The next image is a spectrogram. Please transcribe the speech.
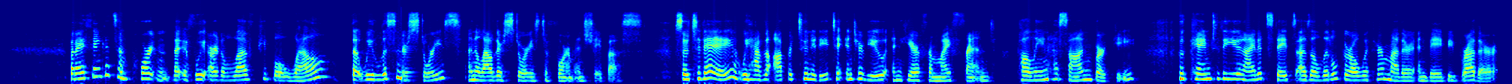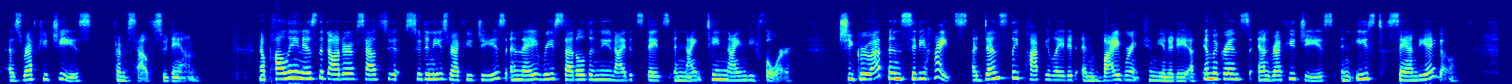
But I think it's important that if we are to love people well, that we listen to their stories and allow their stories to form and shape us. So today we have the opportunity to interview and hear from my friend, Pauline Hassan Berkey, who came to the United States as a little girl with her mother and baby brother as refugees from South Sudan. Now, Pauline is the daughter of South Sudanese refugees, and they resettled in the United States in 1994. She grew up in City Heights, a densely populated and vibrant community of immigrants and refugees in East San Diego.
